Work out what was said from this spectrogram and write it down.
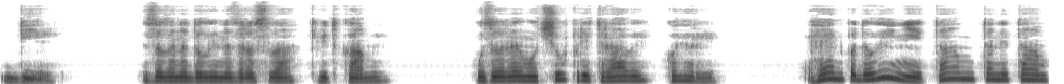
біль. Зелена долина зросла квітками, у зеленому чупрі трави кольори. Ген по долині там та не там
